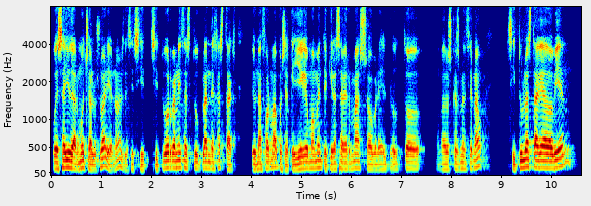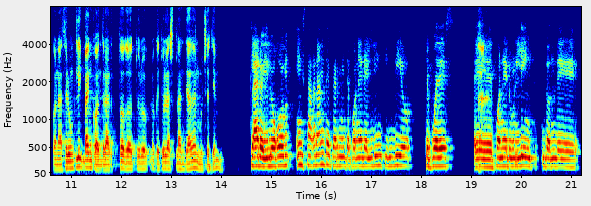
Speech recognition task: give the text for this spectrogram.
puedes ayudar mucho al usuario, ¿no? Es decir, si, tú organizas tu plan de hashtags de una forma, pues el que llegue un momento y quiera saber más sobre el producto, uno de los que has mencionado, si tú lo has tagueado bien, con hacer un clic va a encontrar todo lo que tú le has planteado en mucho tiempo. Claro, y luego Instagram te permite poner el link en bio, que puedes eh, poner un link donde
